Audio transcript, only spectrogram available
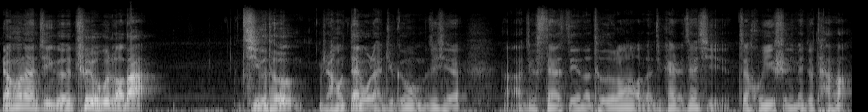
然后呢，这个车友会老大起个头，然后带过来就跟我们这些啊，就 4S 店的头头老老的就开始在一起在会议室里面就谈了。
